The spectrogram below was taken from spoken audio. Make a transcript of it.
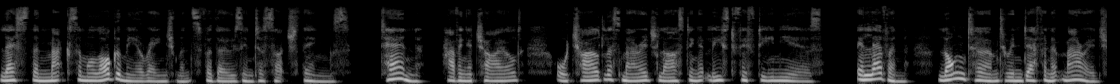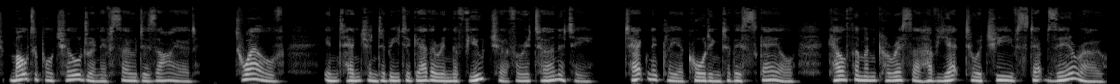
less than maximalogamy arrangements for those into such things. 10. Having a child, or childless marriage lasting at least 15 years. 11. Long-term to indefinite marriage, multiple children if so desired. 12. Intention to be together in the future for eternity. Technically, according to this scale, Keltham and Carissa have yet to achieve step zero.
